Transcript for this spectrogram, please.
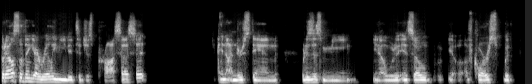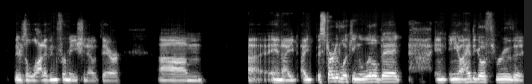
but I also think I really needed to just process it and understand what does this mean, you know. And so, you know, of course, with there's a lot of information out there, um, uh, and I I started looking a little bit, and you know, I had to go through the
